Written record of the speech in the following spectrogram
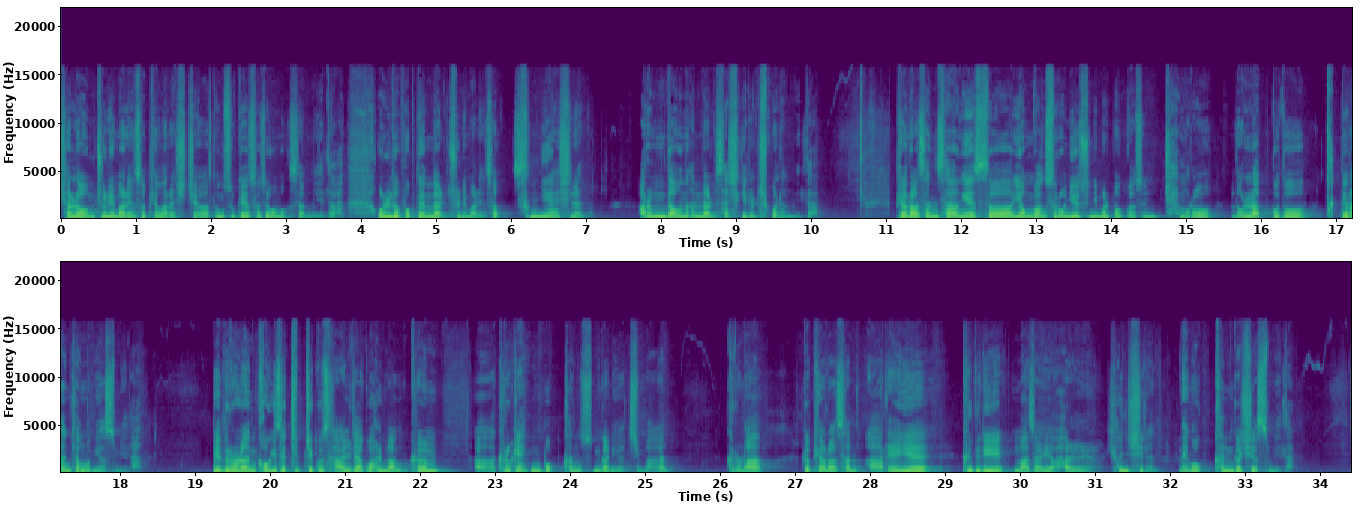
샬롬 주님 안에서 평안하시죠. 동숙교회 서정호 목사입니다. 오늘도 복된 날 주님 안에서 승리하시는 아름다운 한 날 사시기를 축원합니다. 변화산상에서 영광스러운 예수님을 본 것은 참으로 놀랍고도 특별한 경험이었습니다. 베드로는 거기서 집 짓고 살자고 할 만큼 아, 그렇게 행복한 순간이었지만 그러나 그 변화산 아래에 그들이 맞아야 할 현실은 냉혹한 것이었습니다.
